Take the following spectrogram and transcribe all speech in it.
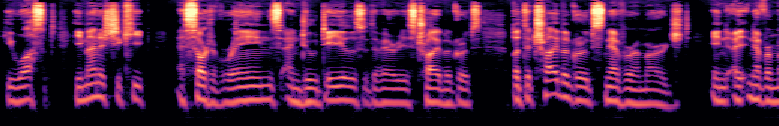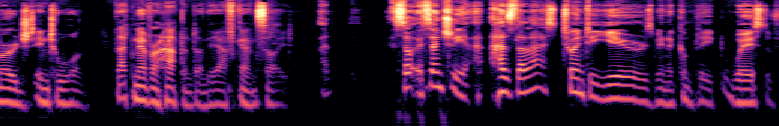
He wasn't. He managed to keep a sort of reins and do deals with the various tribal groups, but the tribal groups never emerged in, it never merged into one. That never happened on the Afghan side. And so essentially, has the last 20 years been a complete waste of,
